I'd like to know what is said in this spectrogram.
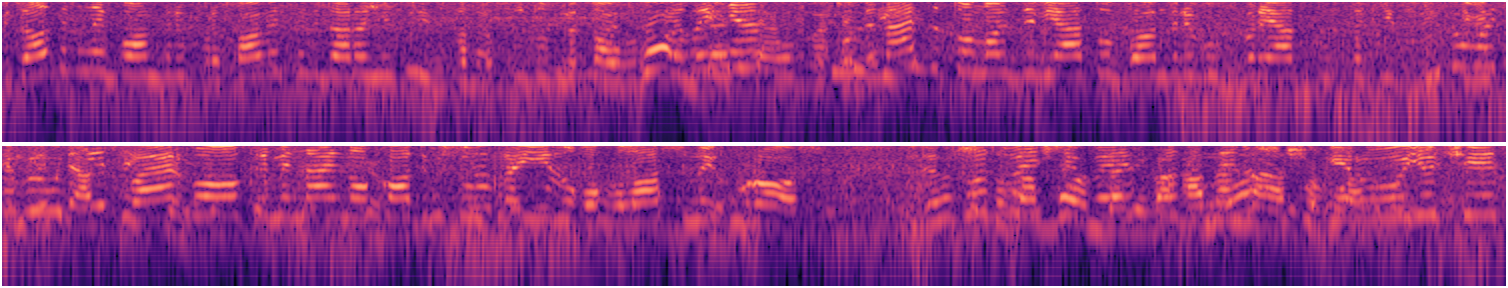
Підозрюваний Бондарів приховується від органів слідства та суду з метою ухилення 11.09 Бондарів в порядку статті 281 Кримінального кодексу України оголошений у розшук. У зв'язку з нашого? керуючись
